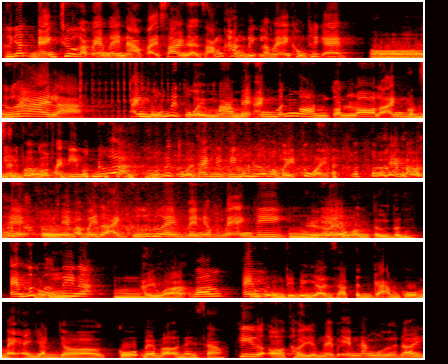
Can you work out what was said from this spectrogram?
thứ nhất mẹ anh chưa gặp em ngày nào tại sao anh lại dám khẳng định là mẹ anh không thích em Ồ. thứ hai là anh 40 tuổi mà mẹ anh vẫn còn còn lo là anh Còn vợ tuổi. còn phải đi bước nữa. à 40 tuổi thì anh định đi bước nữa vào mấy tuổi? Em bảo thế. Ừ. em bảo bây giờ anh cứ đưa em về nhà mẹ anh đi. Nghĩa là nếu em vẫn tự tin. Em rất tự Đúng. tin ạ. Hay quá. Vâng em cuối cùng thì bây giờ sao? Tình cảm của mẹ dành cho cô bé vợ này sao? Khi ở thời điểm này em đang ngồi ở đây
